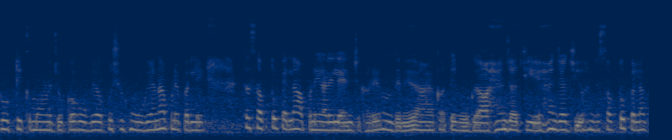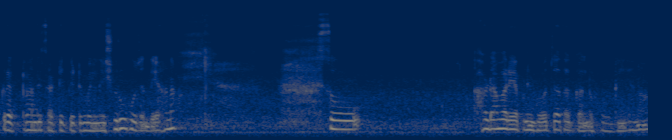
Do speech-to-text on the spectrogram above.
ਰੋਟੀ ਕਮਾਉਣ ਜੋਗਾ ਹੋ ਗਿਆ ਕੁਝ ਹੋ ਗਿਆ ਨਾ ਆਪਣੇ ਪੱਲੇ ਤਾਂ ਸਭ ਤੋਂ ਪਹਿਲਾਂ ਆਪਣੇ ਵਾਲੇ ਲਾਈਨ 'ਚ ਖੜੇ ਹੁੰਦੇ ਨੇ ਆ ਕਾਤੇ ਹੋ ਗਿਆ ਹੈ ਜਾਂ ਜੀ, ਇਹ ਹੈ ਜਾਂ ਜੀ, ਉਹ ਹੈ ਸਭ ਤੋਂ ਪਹਿਲਾਂ ਕਰੈਕਟਰਾਂ ਦੇ ਸਰਟੀਫਿਕੇਟ ਮਿਲਣੇ ਸ਼ੁਰੂ ਹੋ ਜਾਂਦੇ ਆ, ਹਨਾ? ਸੋ ਹੜਾਂ ਬਾਰੇ ਆਪਣੀ ਬਹੁਤ ਜ਼ਿਆਦਾ ਗੱਲ ਹੋ ਗਈ ਹੈ ਨਾ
